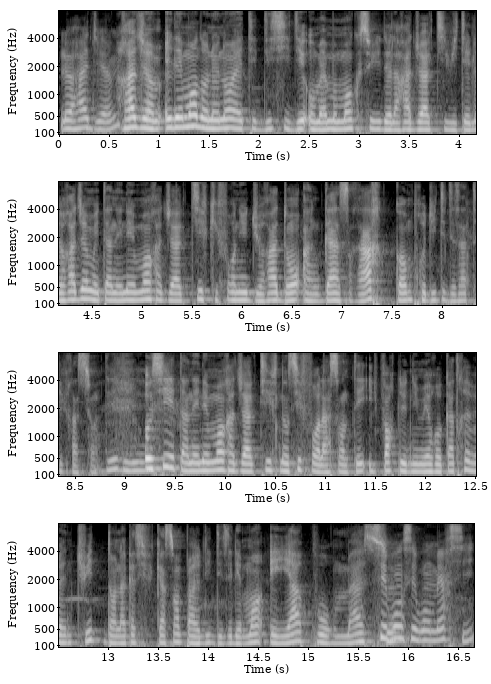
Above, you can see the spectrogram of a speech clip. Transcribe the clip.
le radium. Radium, élément dont le nom a été décidé au même moment que celui de la radioactivité. Le radium est un élément radioactif qui fournit du radon, un gaz rare, comme produit de désintégration. Dédé. Aussi est un élément radioactif nocif pour la santé. Il porte le numéro 88 dans la classification périodique des éléments et a pour masse... C'est bon, c'est bon, merci.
